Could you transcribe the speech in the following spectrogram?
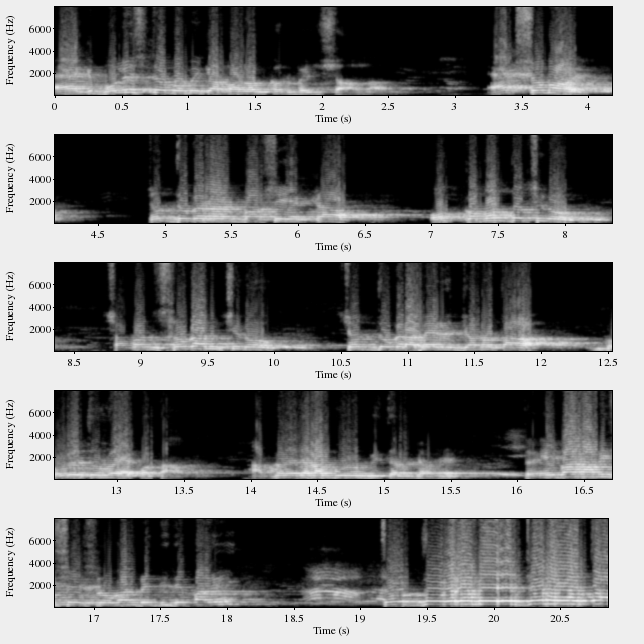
এক বলিষ্ঠ ভূমিকা পালন করবে ইনশাআল্লাহ। এক সময় চোদ্দ গ্রামের বাসী একটা ঐক্যবদ্ধ ছিল, সকল স্লোগান ছিল, চোদ্দ গ্রামের জনতা গড়ে তোলো একতা। আপনারা যারা মুরব্বী তারা জানেন। তো এবার আমি সেই স্লোগানটি দিতে পারি, চোদ্দ গ্রামের জনতা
